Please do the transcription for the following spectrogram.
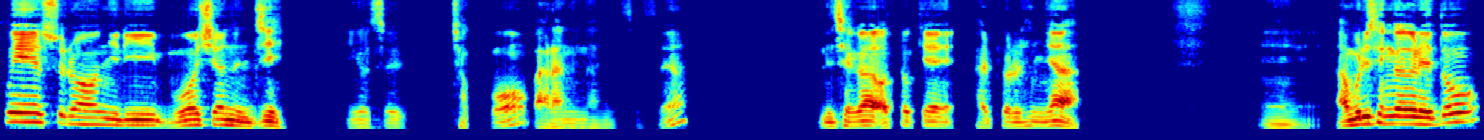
후회스러운 일이 무엇이었는지 이것을 적고 말하는 난이 있었어요. 근데 제가 어떻게 발표를 했냐? 예, 아무리 생각을 해도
